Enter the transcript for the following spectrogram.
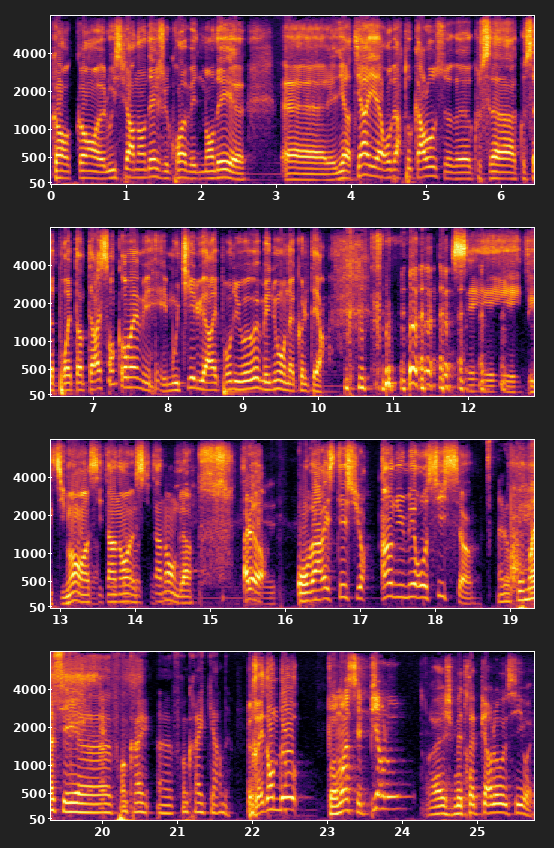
quand, quand euh, Luis Fernandez, je crois, avait demandé, euh, euh, dire tiens, il y a Roberto Carlos, euh, que ça, que ça pourrait être intéressant quand même, et, et Moutier lui a répondu ouais, ouais, mais nous on a Colter. c'est effectivement, hein, c'est un, un angle. hein. Alors, on va rester sur un numéro 6 Alors pour moi c'est euh, Frank, Ri- euh, Frank Rijkaard. Redondo. Pour moi, c'est Pirlo. Ouais, je mettrais Pirlo aussi, ouais.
